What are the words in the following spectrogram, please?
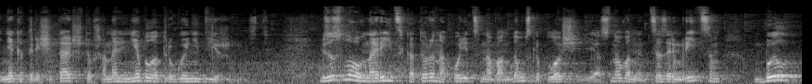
И некоторые считают, что в Шанель не было другой недвижимости. Безусловно, Риц, который находится на Вандомской площади, основанный Цезарем Рицем, был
